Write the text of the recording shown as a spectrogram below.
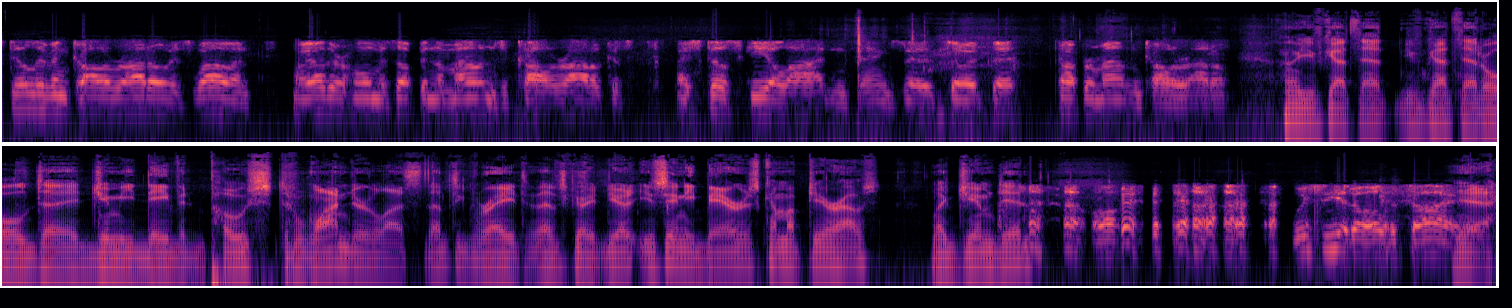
still live in Colorado as well, and my other home is up in the mountains of Colorado because I still ski a lot and things. Uh, so it's at Copper Mountain, Colorado. Oh, you've got that. You've got that old uh, Jimmy David Post wanderlust. That's great. That's great. You, you see any bears come up to your house like Jim did? we see it all the time. Yeah.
